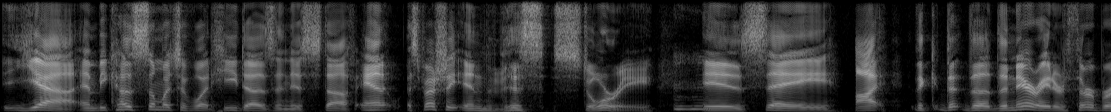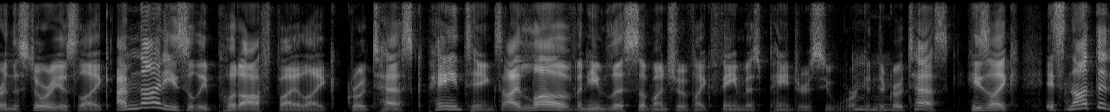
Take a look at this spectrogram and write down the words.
Yeah, and because so much of what he does in his stuff, and especially in this story, mm-hmm. is say I the, the the narrator Thurber in the story is like I'm not easily put off by like grotesque paintings. I love, and he lists a bunch of like famous painters who work in the mm-hmm. grotesque. He's like it's not that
